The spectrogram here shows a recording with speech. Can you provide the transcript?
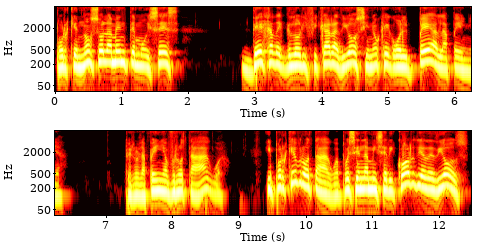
porque no solamente Moisés deja de glorificar a Dios, sino que golpea la peña. Pero la peña brota agua. ¿Y por qué brota agua? Pues en la misericordia de Dios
